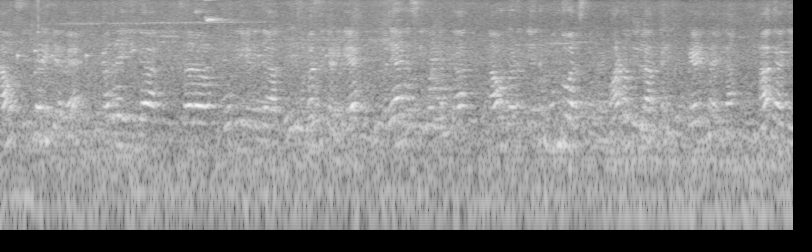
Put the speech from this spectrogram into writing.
ನಾವು ಸಿದ್ಧರಿದ್ದೇವೆ ಆದರೆ ಈಗ ಸರ್ ಮೋದಿ ಹೇಳಿದ ಸಮಸ್ಯೆಗಳಿಗೆ ಪರಿಹಾರ ಸಿಗೋದಂತ ನಾವು ಗಣತಿಯನ್ನು ಮುಂದುವರಿಸ್ತೇವೆ. ಮಾಡೋದಿಲ್ಲ ಅಂತ ಹೇಳ್ತಾ ಇಲ್ಲ. ಹಾಗಾಗಿ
